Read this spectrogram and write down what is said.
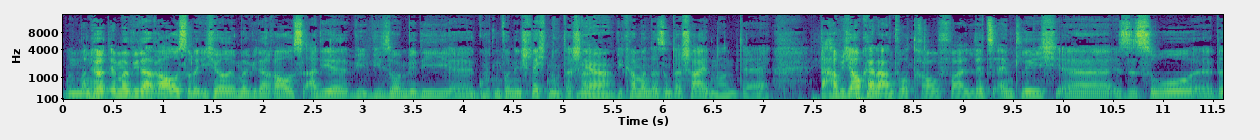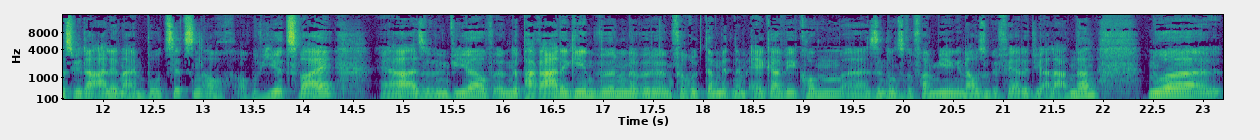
und man hört immer wieder raus oder ich höre immer wieder raus, Adil, wie, wie sollen wir die äh, Guten von den Schlechten unterscheiden? Ja. Wie kann man das unterscheiden? Und äh, da habe ich auch keine Antwort drauf, weil letztendlich äh, ist es so, äh, dass wir da alle in einem Boot sitzen, auch, auch wir zwei. Ja, also wenn wir auf irgendeine Parade gehen würden und da würde irgendein Verrückter mit einem LKW kommen, äh, sind unsere Familien genauso gefährdet wie alle anderen. Nur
